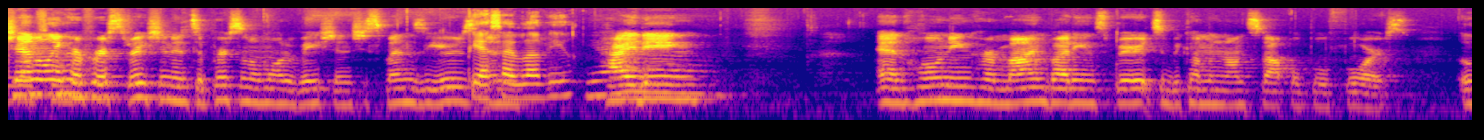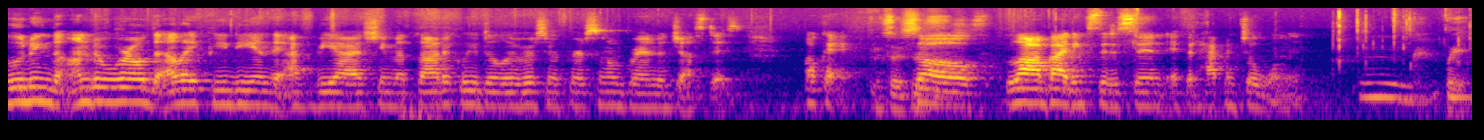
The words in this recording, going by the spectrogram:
Channeling her. her frustration into personal motivation, she spends years Yes, I love you. Yeah. hiding and honing her mind, body, and spirit to become an unstoppable force. Eluding the underworld, the LAPD, and the FBI, she methodically delivers her personal brand of justice. Okay, So, this is- so law-abiding citizen if it happened to a woman. Mm. wait,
